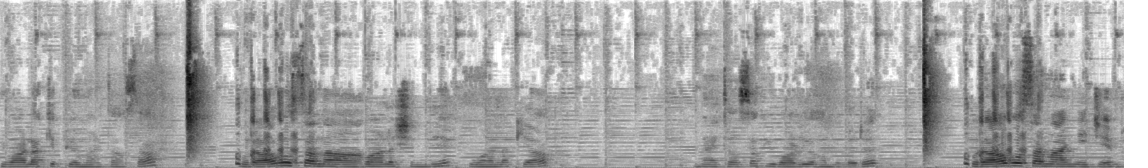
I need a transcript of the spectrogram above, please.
Yuvarlak yapıyor Mert Asaf. Bravo sana. Yuvarla şimdi. Yuvarlak yap. Mert Asaf yuvarlıyor hamurları. Bravo sana anneciğim.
